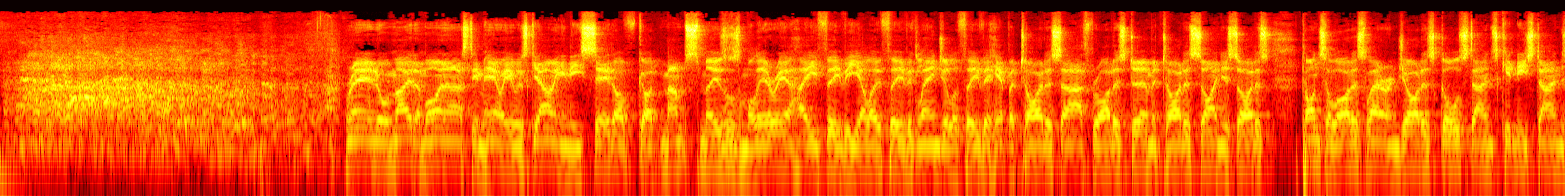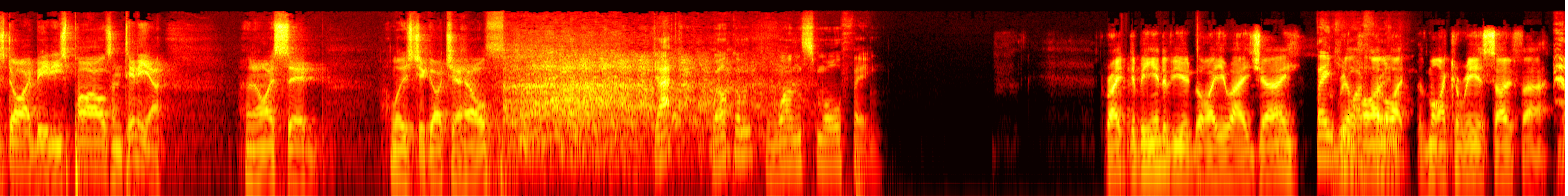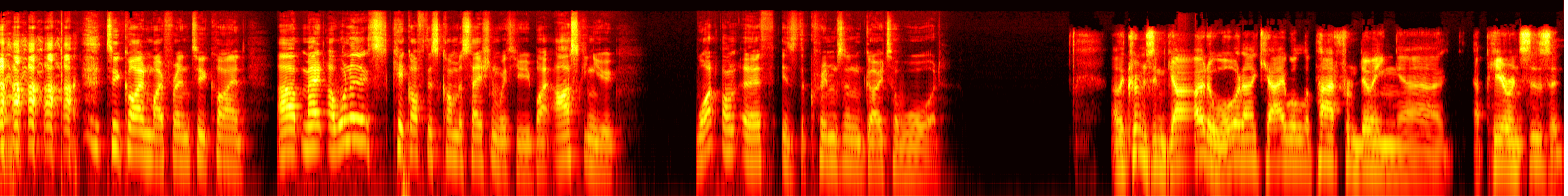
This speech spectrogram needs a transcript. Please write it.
Ran into a mate of mine, asked him how he was going, and he said, I've got mumps, measles, malaria, hay fever, yellow fever, glandular fever, hepatitis, arthritis, dermatitis, sinusitis, tonsillitis, laryngitis, gallstones, kidney stones, diabetes, piles, and tinea. And I said, At least you got your health. Jack, welcome to One Small Thing. Great to be interviewed by you, AJ. Thank you. Real highlight friend. of my career so far. too kind, my friend. Too kind. Uh, mate, I want to kick off this conversation with you by asking you what on earth is the Crimson Goat Award? Oh, the Crimson Goat Award. Okay. Well, apart from doing uh, appearances, a,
